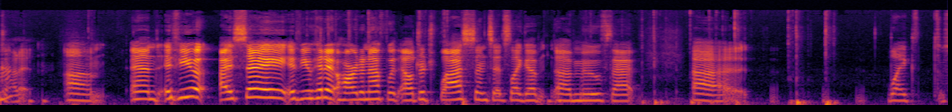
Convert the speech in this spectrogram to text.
Got it. Um, and if you, I say, if you hit it hard enough with Eldritch Blast, since it's like a, a move that, uh, like th-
